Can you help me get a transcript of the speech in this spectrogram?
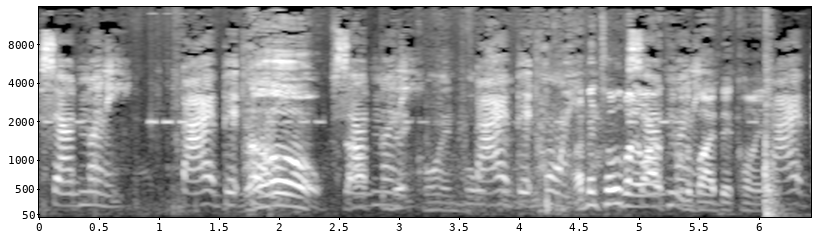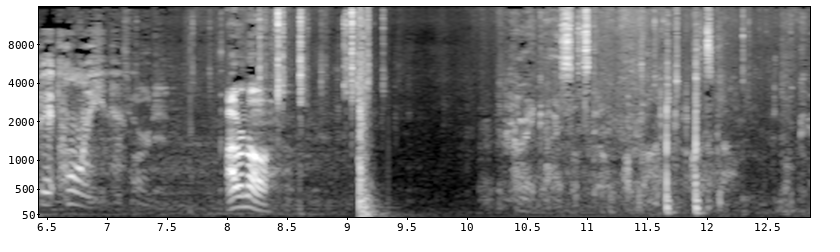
Sound money. Buy a Bitcoin. No! Stop Sound the money. Bitcoin Buy a. Bitcoin. I've been told by a lot of Sound people to buy Bitcoin. Buy a Bitcoin. I don't know. All right, guys, let's go. I'm done. Let's go. Okay.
